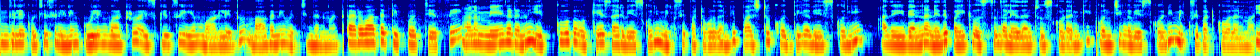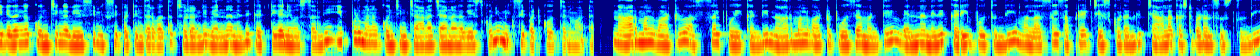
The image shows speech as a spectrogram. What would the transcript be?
ఇందులోకి వచ్చేసి నేను కూలింగ్ వాటర్ ఐస్ క్యూబ్స్ ఏం వాడలేదు. బాగానే వచ్చింది అనమాట తర్వాత టిప్ వచ్చేసి మనం మేగడను ఎక్కువగా ఒకేసారి వేసుకొని మిక్సీ పట్టకూడదండి. ఫస్ట్ కొద్దిగా వేసుకొని అది వెన్న అనేది పైకి వస్తుందా లేదా అని చూసుకోవడానికి కొంచెంగా వేసుకొని మిక్సీ పట్టుకోవాలన్నమాట. ఈ విధంగా కొంచెంగా వేసి మిక్సీ పట్టిన తర్వాత చూడండి వెన్న అనేది గట్టిగానే వస్తుంది. ఇప్పుడు మనం కొంచెం చాలా చానాగా వేసుకొని మిక్సీ పట్టుకోవచ్చు అనమాట నార్మల్ వాటర్ అస్సలు పోయకండి. నార్మల్ వాటర్ పోసామంటే వెన్న అనేది కరిగిపోతుంది. మళ్ళీ అస్సలు సపరేట్ చేసుకోవడానికి చాలా కష్టపడాల్సి వస్తుంది.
